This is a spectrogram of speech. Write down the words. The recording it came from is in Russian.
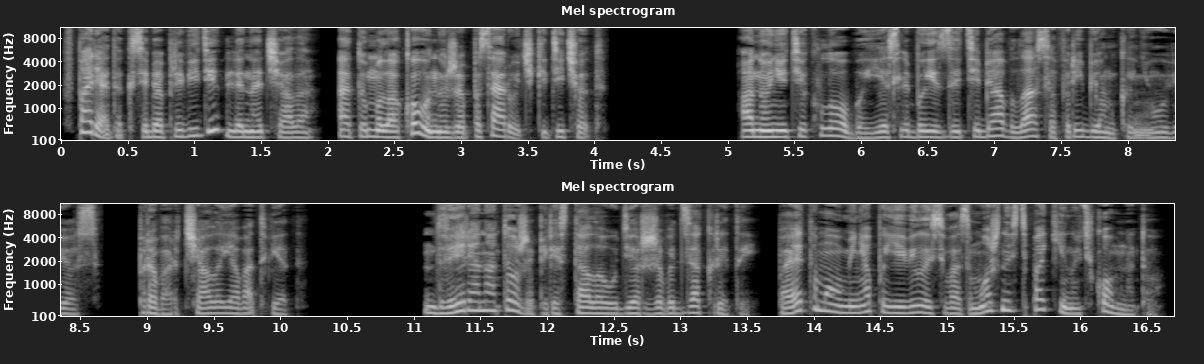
В порядок себя приведи для начала, а то молоко вон уже по сорочке течет. Оно не текло бы, если бы из-за тебя Власов ребенка не увез проворчала я в ответ. Дверь она тоже перестала удерживать закрытой, поэтому у меня появилась возможность покинуть комнату.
